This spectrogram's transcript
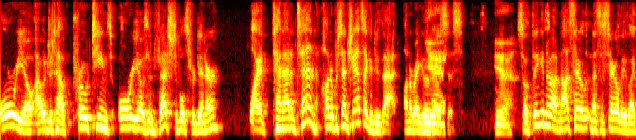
Oreo, I would just have proteins, Oreos, and vegetables for dinner. Well, I had 10 out of 10, 100% chance I could do that on a regular yeah. basis. Yeah. So thinking about not necessarily like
